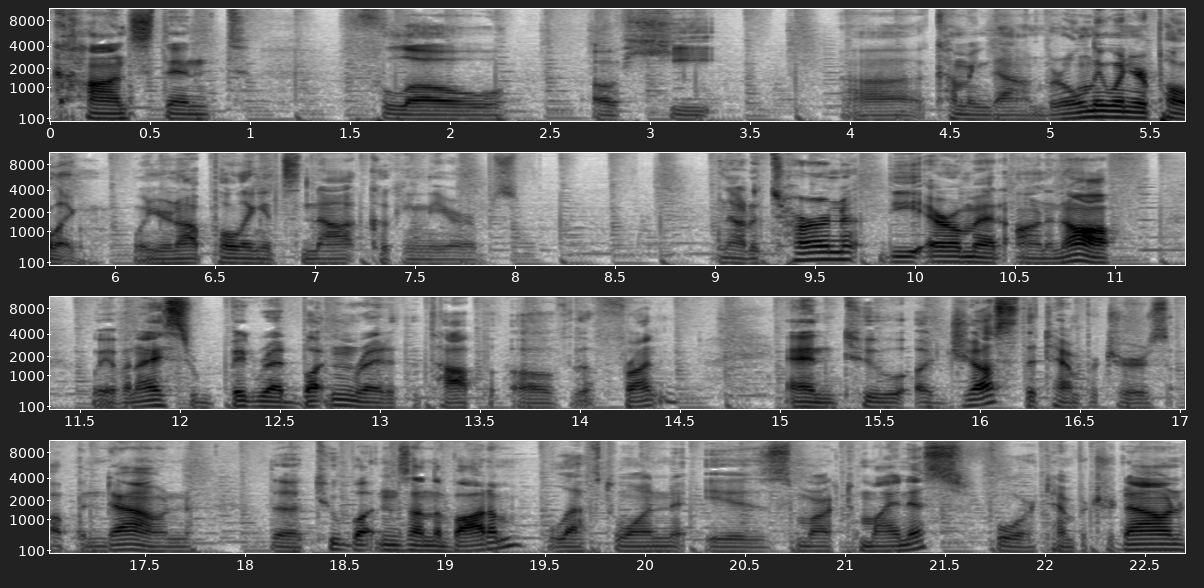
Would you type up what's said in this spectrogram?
constant flow of heat uh, coming down, but only when you're pulling. When you're not pulling, it's not cooking the herbs. Now to turn the AroMed on and off, we have a nice big red button right at the top of the front. And to adjust the temperatures up and down, the two buttons on the bottom, left one is marked minus for temperature down,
